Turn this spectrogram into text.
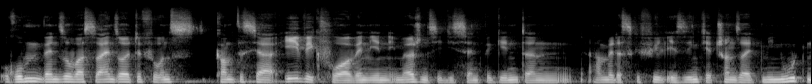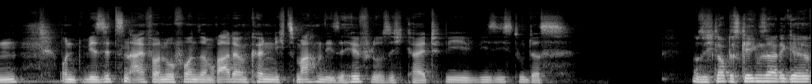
rum, wenn sowas sein sollte. Für uns kommt es ja ewig vor, wenn ihr einen Emergency Descent beginnt, dann haben wir das Gefühl, ihr sinkt jetzt schon seit Minuten und wir sitzen einfach nur vor unserem Radar und können nichts machen, diese Hilflosigkeit. Wie, wie siehst du das? Also ich glaube, das gegenseitige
